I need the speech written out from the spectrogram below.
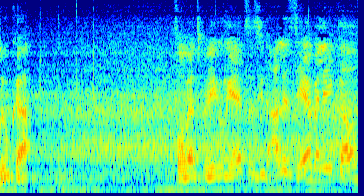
Koluka. Vorwärtsbewegung jetzt. Das sieht alles sehr überlegt aus.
